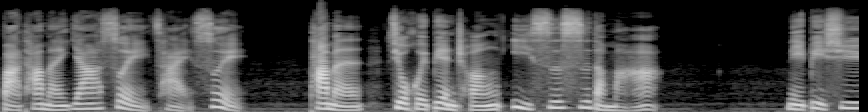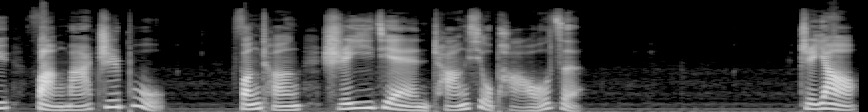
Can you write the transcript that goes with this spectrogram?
把它们压碎、踩碎，它们就会变成一丝丝的麻。你必须纺麻织布，缝成十一件长袖袍子。只要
